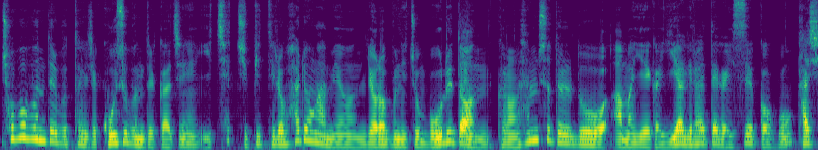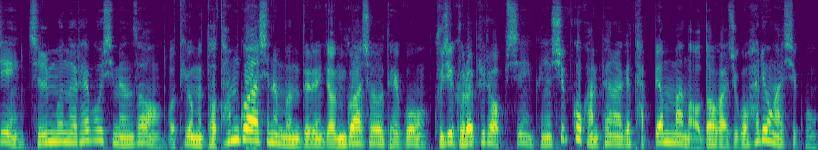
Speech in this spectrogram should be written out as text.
초보분들부터 이제 고수분들까지 이 챗 GPT를 활용하면 여러분이 좀 모르던 그런 함수들도 아마 얘가 이야기를 할 때가 있을 거고 다시 질문을 해보시면서 어떻게 보면 더 탐구하시는 분들은 연구하셔도 되고 굳이 그럴 필요 없이 그냥 쉽고 간편하게 답변만 얻어가지고 활용하시고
